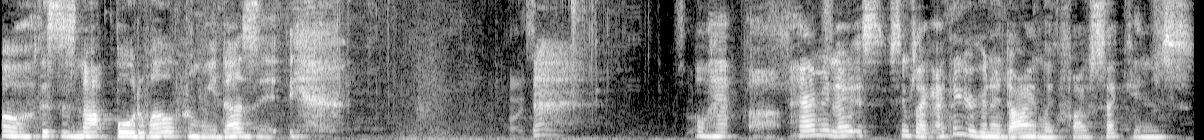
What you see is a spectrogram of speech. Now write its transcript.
Oh, this does not bode well for me, does it? oh, ha uh, Hammond, uh, it seems like I think you're gonna die in like five seconds.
